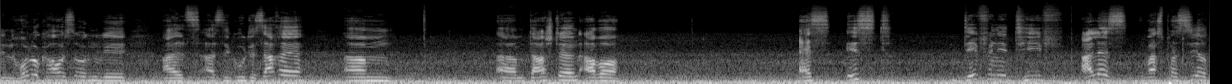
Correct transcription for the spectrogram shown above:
den Holocaust irgendwie als, als eine gute Sache ähm, ähm, darstellen, aber es ist definitiv alles, was passiert,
